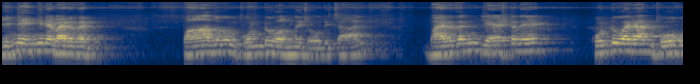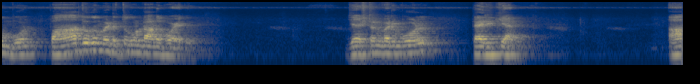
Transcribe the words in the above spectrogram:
പിന്നെ ഇങ്ങനെ ഭരതൻ പാതകം കൊണ്ടുവന്ന് ചോദിച്ചാൽ ഭരതൻ ജ്യേഷ്ഠനെ കൊണ്ടുവരാൻ പോകുമ്പോൾ പാതുകം എടുത്തുകൊണ്ടാണ് പോയത്. ജ്യേഷ്ഠൻ വരുമ്പോൾ ധരിക്കാൻ. ആ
